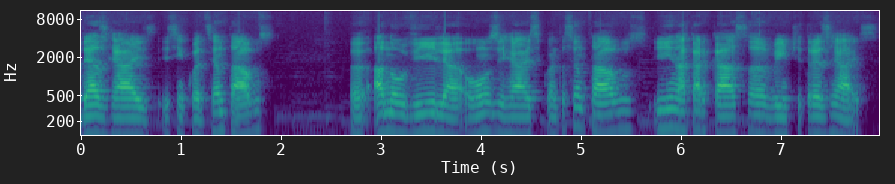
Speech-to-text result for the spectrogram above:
10,50, a novilha R$ 11,50 e na carcaça R$ 23,00.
